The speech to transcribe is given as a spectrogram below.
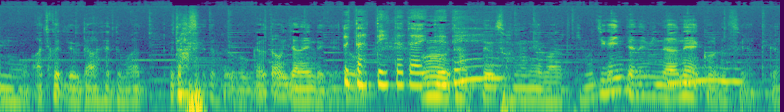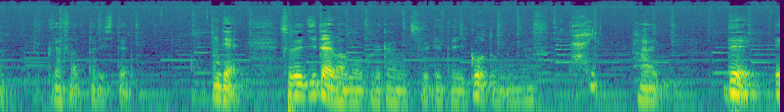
もうあちこちで歌わせてもらって歌わせてもらって僕が歌うんじゃないんだけど歌っていただいてうん、歌ってねそれがね、まあ、気持ちがいいんだよねみん。なねコーラスやってくださったりして。でそれ自体はもうこれからも続けていこうと思いますはい。はいで、え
